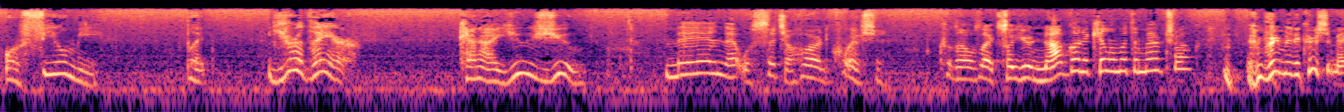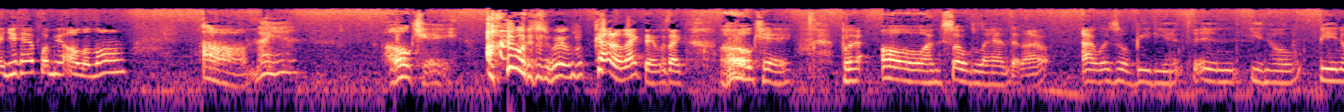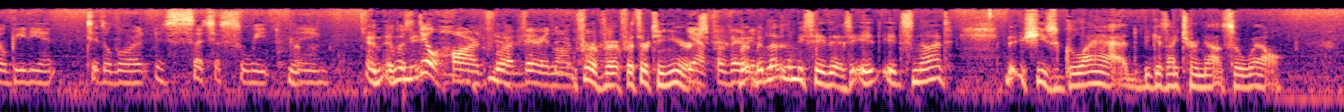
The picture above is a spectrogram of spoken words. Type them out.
or feel me, but you're there. Can I use you? Man, that was such a hard question. Because I was like, so you're not going to kill him with the Mack truck? and bring me the Christian man you had for me all along? Oh, man. Okay. it was, kind of like that. It was like, okay. But, oh, I'm so glad that I, I was obedient. And, you know, being obedient to the Lord is such a sweet thing. And- it and let was me- still hard for Yeah. a very long time. for, for for 13 years. Yeah, for very But, but let, let me say this: it, it's not. that She's glad because I turned out so well.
